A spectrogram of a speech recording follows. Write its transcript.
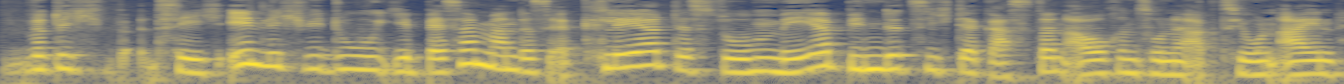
wirklich, sehe ich ähnlich wie du, je besser man das erklärt, desto mehr bindet sich der Gast dann auch in so eine Aktion ein.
